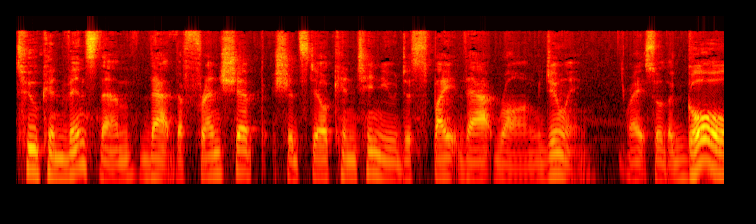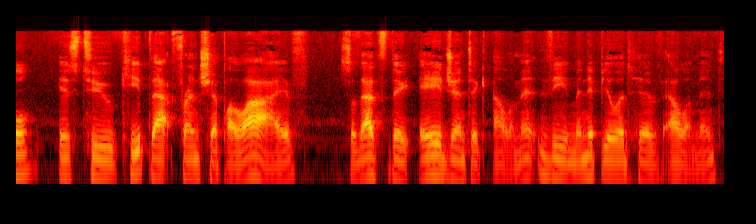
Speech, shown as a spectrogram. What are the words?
to convince them that the friendship should still continue despite that wrongdoing, right? So the goal is to keep that friendship alive. So that's the agentic element, the manipulative element,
